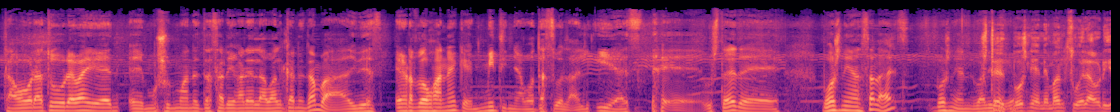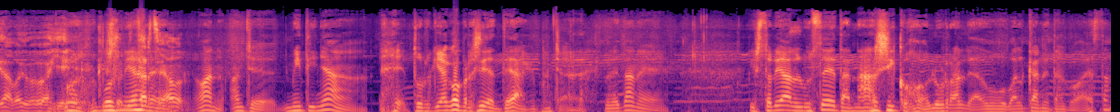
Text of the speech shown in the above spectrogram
Eta gogoratu gure bai, e, e, musulman eta zari garela Balkanetan, ba, adibidez, Erdoganek e, mitina bota zuela, ia ez. E, uste, e, Bosnian zala, ez? Bosnian, Uste, baliteke. Bosnian eman zuela hori da, bai, bai, bai, Bo- eh, Bosnian, eh, hor. oan, antxe, mitina eh, Turkiako presidenteak, pentsa, benetan, eh, historia luze eta nahasiko lurraldea du Balkanetakoa, ez da?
